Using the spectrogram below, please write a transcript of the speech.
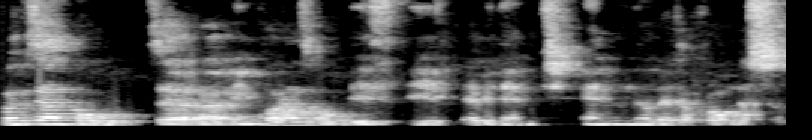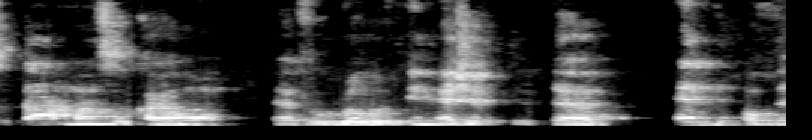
For example, the uh, importance of this is evident in a letter from the Sultan Mansur Karaon, uh, who ruled in Egypt the end of the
